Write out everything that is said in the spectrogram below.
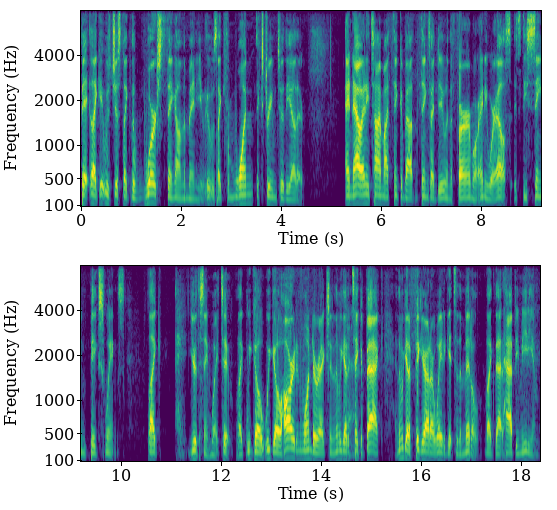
ba- like it was just like the worst thing on the menu. It was like from one extreme to the other. And now anytime i think about the things i do in the firm or anywhere else it's these same big swings. Like you're the same way too. Like we go we go hard in one direction and then we got to Yeah. take it back and then we got to figure out our way to get to the middle like that happy medium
